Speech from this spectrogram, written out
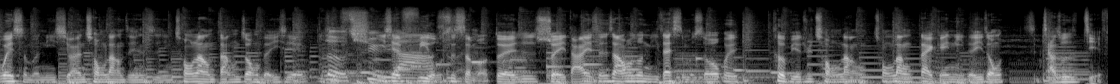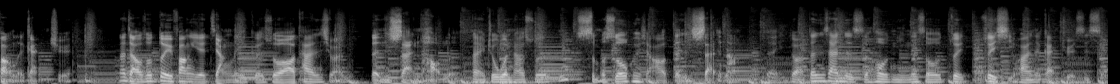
为什么你喜欢冲浪这件事情，冲浪当中的一些乐趣、一些 feel 是什么？对，就是水打在你身上，或者说你在什么时候会特别去冲浪，冲浪带给你的一种，假如说是解放的感觉。那假如说对方也讲了一个说啊，他很喜欢登山，好了，那你就问他说，嗯，什么时候会想要登山呢？对对吧？登山的时候，你那时候最最喜欢的感觉是什么？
